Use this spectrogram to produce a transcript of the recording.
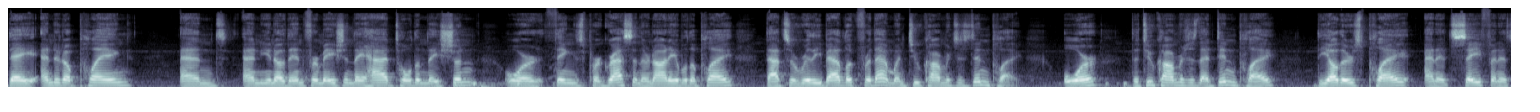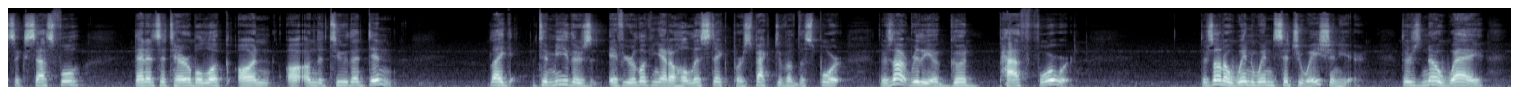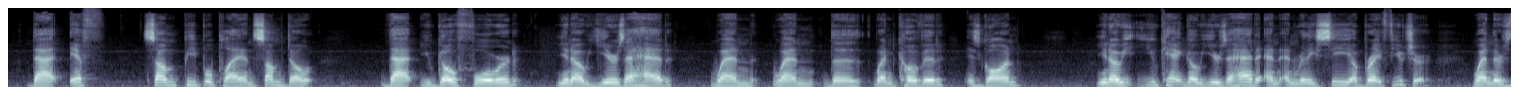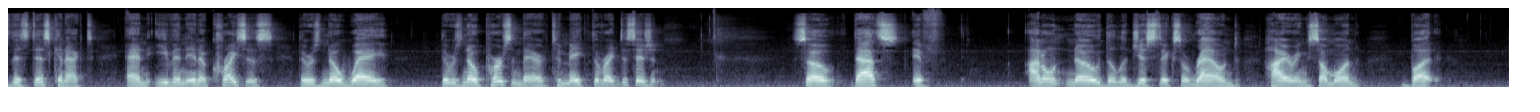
They ended up playing and and you know the information they had told them they shouldn't or things progress and they're not able to play that's a really bad look for them when two conferences didn't play. Or the two conferences that didn't play, the others play and it's safe and it's successful, then it's a terrible look on on the two that didn't. Like to me there's if you're looking at a holistic perspective of the sport, there's not really a good path forward. There's not a win-win situation here. There's no way that if some people play and some don't that you go forward, you know, years ahead when when the when COVID is gone. You know, you can't go years ahead and, and really see a bright future when there's this disconnect. And even in a crisis, there was no way, there was no person there to make the right decision. So that's if I don't know the logistics around hiring someone, but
